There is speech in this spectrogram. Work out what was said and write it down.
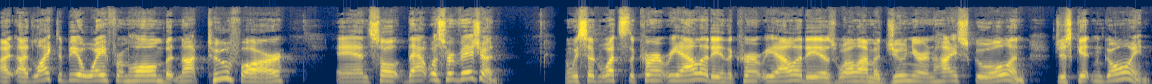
I would like to be away from home, but not too far. And so that was her vision. And we said, What's the current reality? And the current reality is, well, I'm a junior in high school and just getting going.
